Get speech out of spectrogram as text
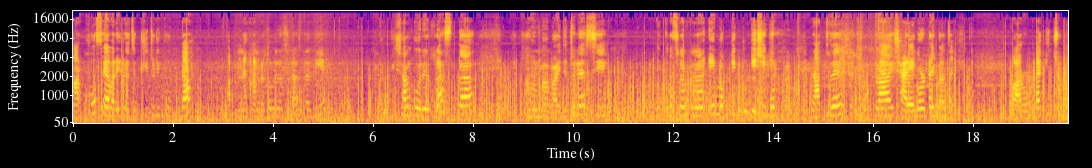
মার খুব ফেভারিট হয়েছে খিচুড়ি ভুগটা আপনার এখন আমরা চলে যাচ্ছি রাস্তা দিয়ে। বিশাল করে রাস্তা। আমার মা বাড়িতে চলে আসছি। দেখতে পাচ্ছেন আপনারা এই ব্লগটি একটু বেশি রাত্রে প্রায় সাড়ে এগারোটাই বাজে। বারোটা কিছু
